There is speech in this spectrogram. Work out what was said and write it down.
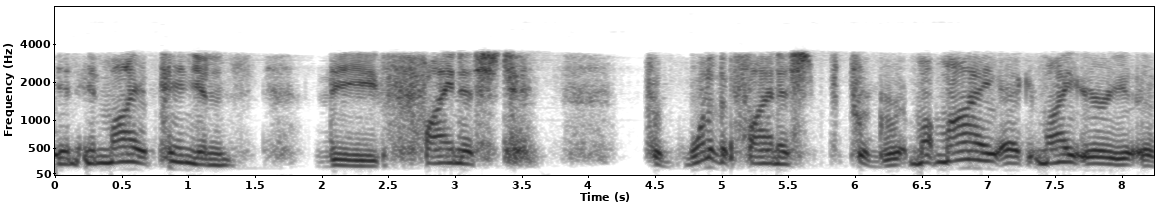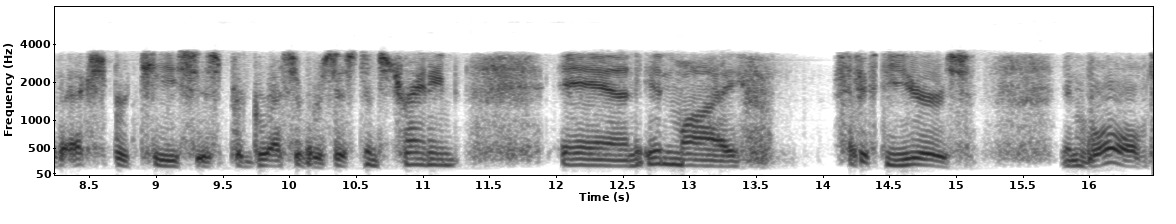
in in my opinion, the finest, one of the finest. My my area of expertise is progressive resistance training, and in my 50 years involved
